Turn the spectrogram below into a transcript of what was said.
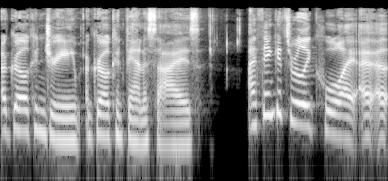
a girl can dream, a girl can fantasize. I think it's really cool. I, I,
